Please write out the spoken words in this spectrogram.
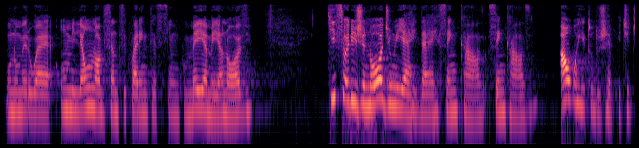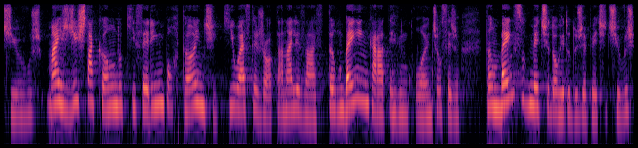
O número é 1.945.669, que se originou de um IRDR sem caso, sem caso ao rito dos repetitivos, mas destacando que seria importante que o STJ analisasse também em caráter vinculante, ou seja, também submetido ao rito dos repetitivos,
